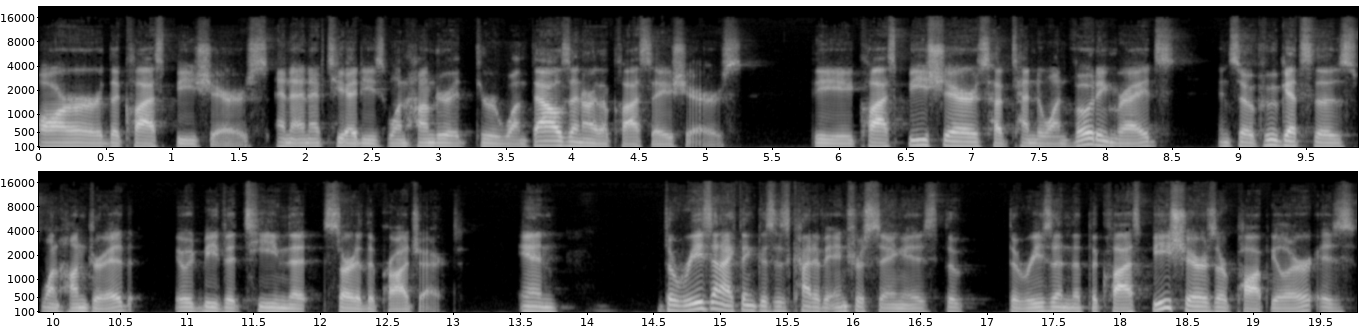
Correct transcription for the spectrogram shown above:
are the class B shares, and NFT IDs 100 through 1000 are the class A shares. The class B shares have 10 to 1 voting rights. And so, who gets those 100 it would be the team that started the project. And the reason I think this is kind of interesting is the the reason that the class B shares are popular is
